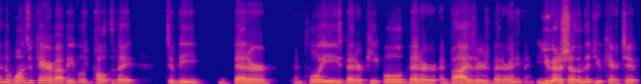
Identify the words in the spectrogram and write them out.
and the ones who care about people you cultivate to be better employees, better people, better advisors, better anything. You got to show them that you care too.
